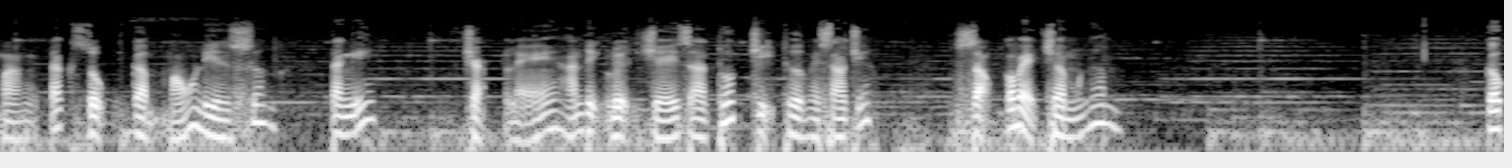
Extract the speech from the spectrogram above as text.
mang tác dụng cầm máu liền xương. Ta nghĩ, chẳng lẽ hắn định luyện chế ra thuốc trị thương hay sao chứ? Giọng có vẻ trầm ngâm. Cốc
